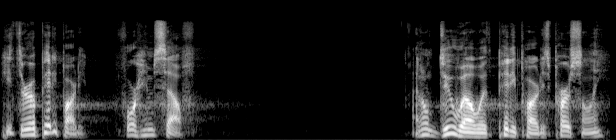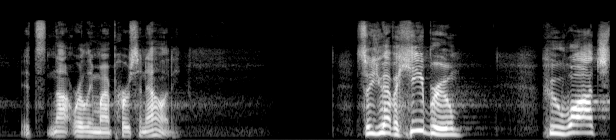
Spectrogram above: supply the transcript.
He threw a pity party for himself. I don't do well with pity parties personally, it's not really my personality. So you have a Hebrew who watched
